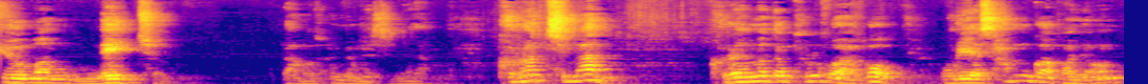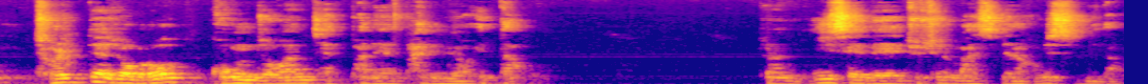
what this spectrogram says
human nature라고 설명했습니다. 그렇지만 그럼에도 불구하고 우리의 삶과 번영은 절대적으로 공정한 재판에 달려 있다. 저는 이 세대에 주시는 말씀이라고 믿습니다.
